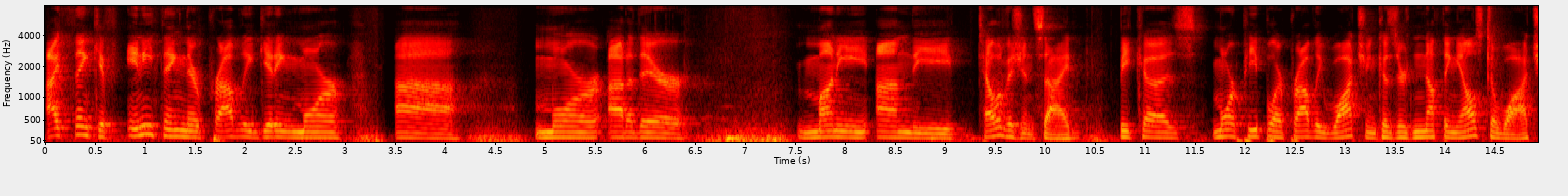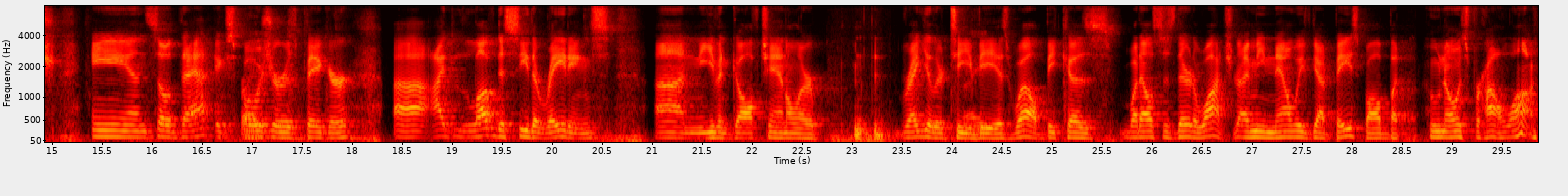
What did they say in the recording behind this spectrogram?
I think if anything, they're probably getting more, uh, more out of their money on the television side because more people are probably watching because there's nothing else to watch. And so that exposure is bigger. Uh, i'd love to see the ratings on even golf channel or regular tv as well because what else is there to watch? I mean now we've got baseball but who knows for how long?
